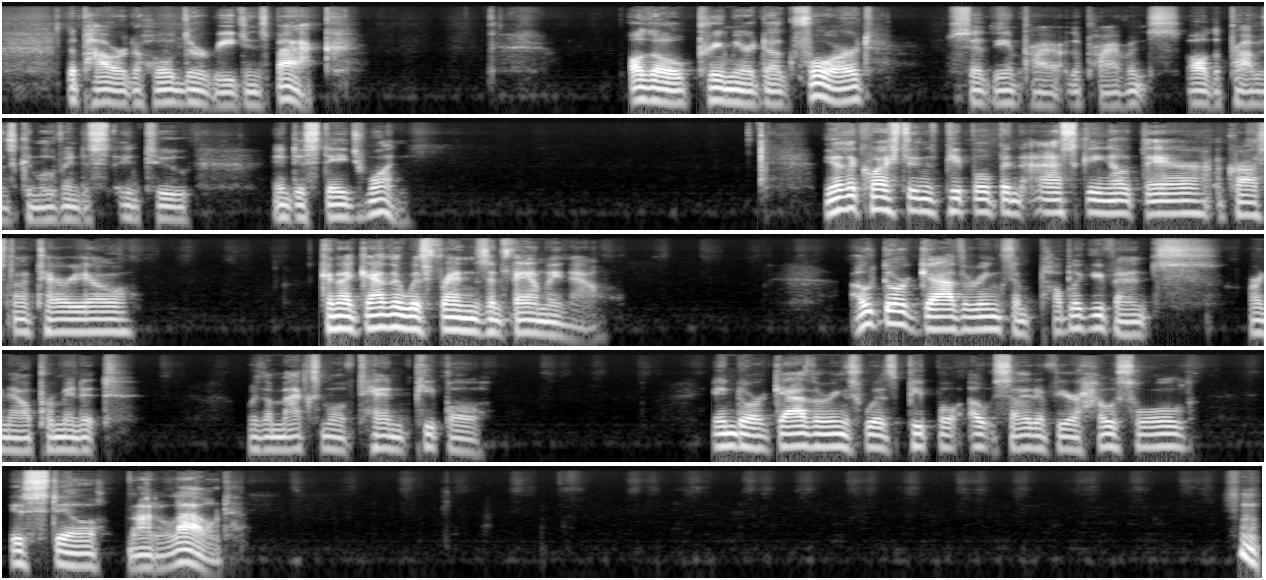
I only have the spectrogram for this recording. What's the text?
the power to hold their regions back. Although Premier Doug Ford said the empire, the province, all the province can move into into into stage one. The other questions people have been asking out there across Ontario can I gather with friends and family now? Outdoor gatherings and public events are now permitted with a maximum of 10 people. Indoor gatherings with people outside of your household is still not allowed. Hmm.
